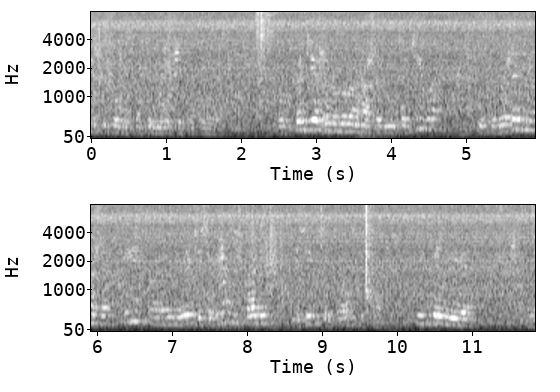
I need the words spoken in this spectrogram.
физкультурно-спортивного общества Корлос. Вот, поддержана была наша инициатива и предложение наше, и эти соревнования стали носить всеукраинский статус. И впервые э,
